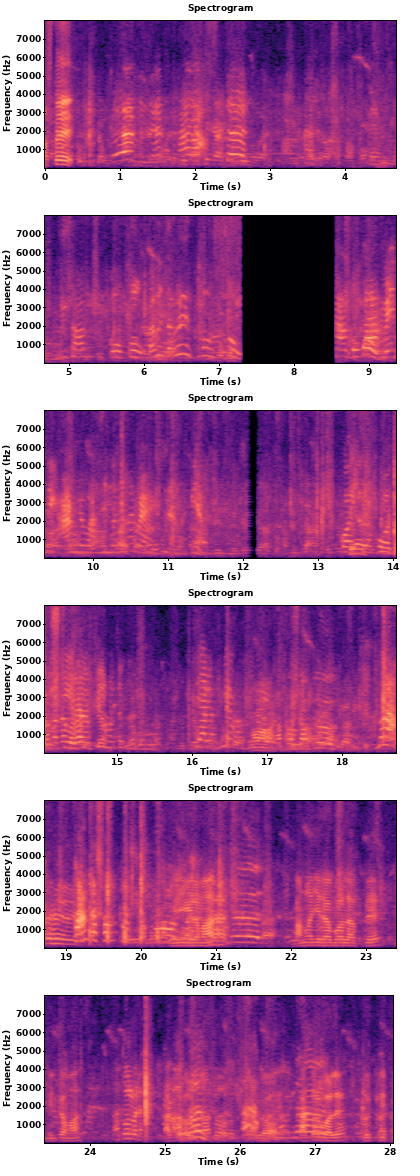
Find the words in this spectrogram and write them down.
আস্তে। বাংলা যেটা বলে আপনার মিরকা মাছ। কাতল কাতল? বলে দুঃখিত।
